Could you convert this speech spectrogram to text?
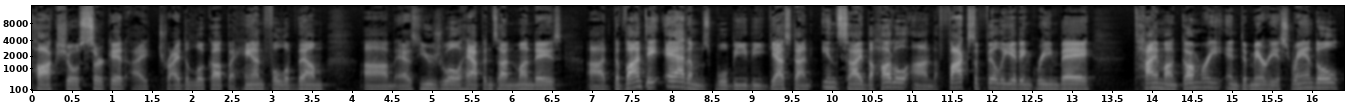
talk show circuit. I tried to look up a handful of them, um, as usual happens on Mondays. Uh, Davante Adams will be the guest on Inside the Huddle on the Fox affiliate in Green Bay. Ty Montgomery and Damarious Randall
